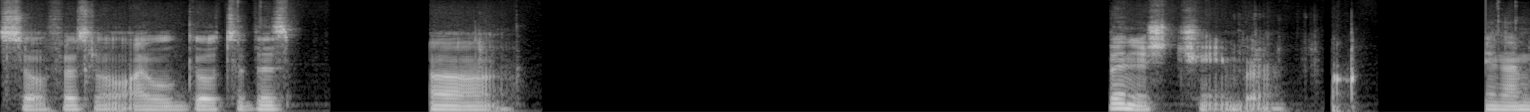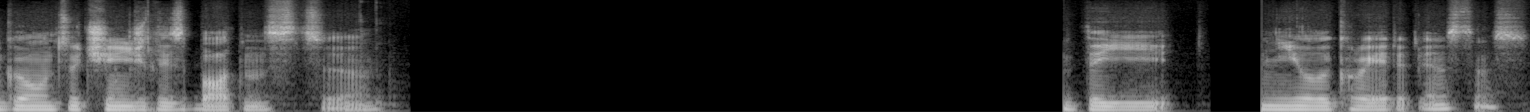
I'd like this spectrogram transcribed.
So first of all, I will go to this uh, finished chamber and I'm going to change these buttons to the newly created instance.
